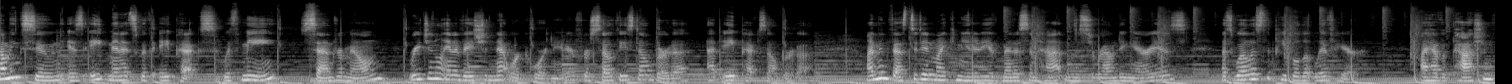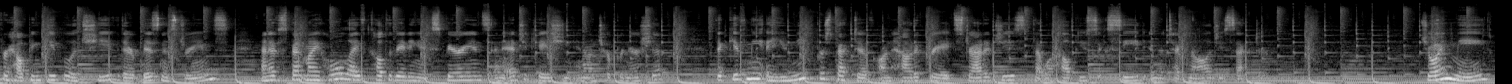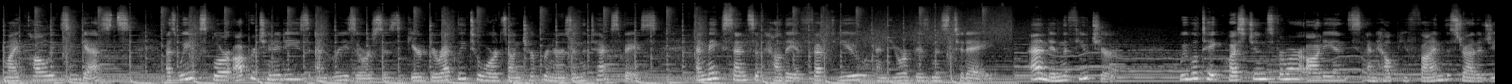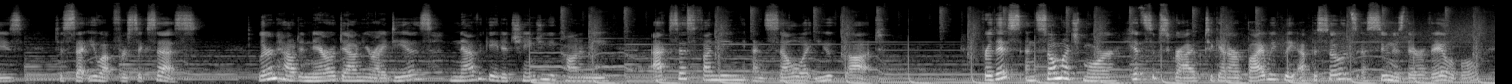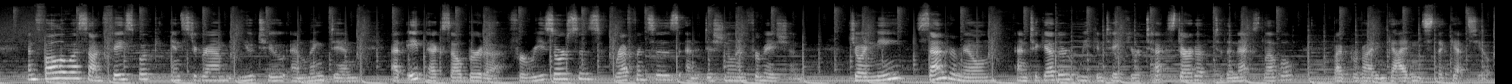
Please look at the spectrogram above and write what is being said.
Coming soon is 8 Minutes with Apex with me, Sandra Milne, Regional Innovation Network Coordinator for Southeast Alberta at Apex Alberta. I'm invested in my community of Medicine Hat and the surrounding areas, as well as the people that live here. I have a passion for helping people achieve their business dreams and have spent my whole life cultivating experience and education in entrepreneurship that give me a unique perspective on how to create strategies that will help you succeed in the technology sector. Join me, my colleagues, and guests as we explore opportunities and resources geared directly towards entrepreneurs in the tech space and make sense of how they affect you and your business today and in the future. We will take questions from our audience and help you find the strategies to set you up for success. Learn how to narrow down your ideas, navigate a changing economy, access funding, and sell what you've got. For this and so much more, hit subscribe to get our bi weekly episodes as soon as they're available, and follow us on Facebook, Instagram, YouTube, and LinkedIn at Apex Alberta for resources, references, and additional information. Join me, Sandra Milne, and together we can take your tech startup to the next level by providing guidance that gets you.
